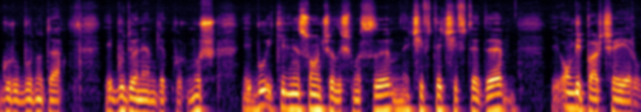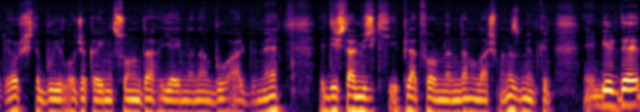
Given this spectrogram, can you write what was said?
grubunu da bu dönemde kurmuş. Bu ikilinin son çalışması Çifte Çifte de 11 parçaya yer oluyor. İşte bu yıl Ocak ayının sonunda yayınlanan bu albüme e, dijital müzik platformlarından ulaşmanız mümkün. E, bir de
